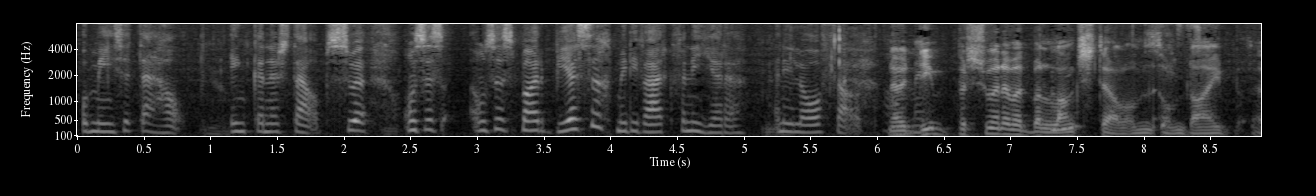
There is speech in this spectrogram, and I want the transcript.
om mense te help ja. en kinders te help. So ons is ons is maar besig met die werk van die Here in die Laagveld. Nou die persone wat belangstel om yes. om daai uh,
